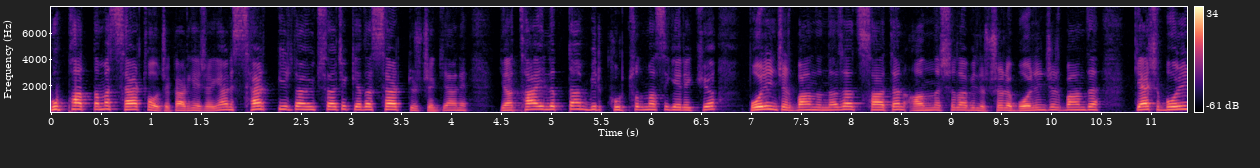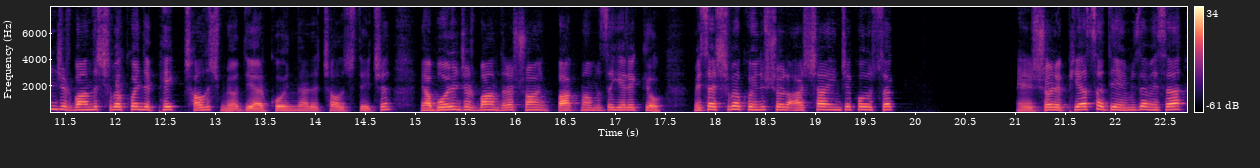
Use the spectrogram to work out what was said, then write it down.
bu patlama sert olacak arkadaşlar. Yani sert birden yükselecek ya da sert düşecek. Yani yataylıktan bir kurtulması gerekiyor. Bollinger bandında da zaten anlaşılabilir. Şöyle Bollinger bandı gerçi Bollinger bandı Shiba Coin'de pek çalışmıyor diğer coinlerde çalıştığı için. Ya Bollinger bandına şu an bakmamıza gerek yok. Mesela Shiba Coin'i şöyle aşağı inecek olursak e, şöyle piyasa değerimize mesela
